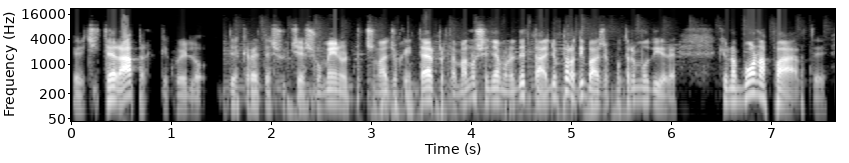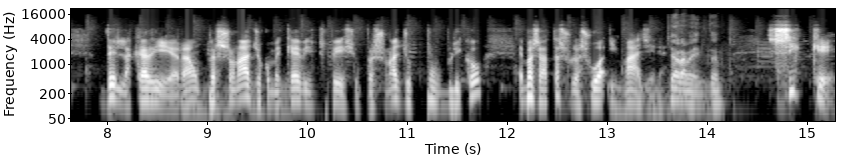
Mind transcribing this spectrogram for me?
reciterà, perché quello decreta il successo o meno il personaggio che interpreta, ma non scendiamo nel dettaglio, però di base potremmo dire che una buona parte della carriera, un personaggio come Kevin Spacey, un personaggio pubblico, è basata sulla sua immagine. Chiaramente. Sicché,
